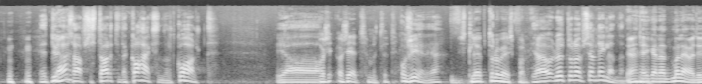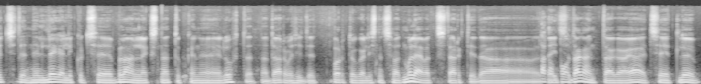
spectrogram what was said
et nüüd ta saab siis startida kaheksandalt kohalt ja Ožeet sa mõtled? Ogier jah, sest lööb tuleb eespool. ja nüüd tuleb seal neljandana. jah, ega nad mõlemad ütlesid, et neil tegelikult see plaan läks natukene luhta, et nad arvasid, et Portugalis nad saavad mõlemat startida täitsa Tagantpoolt. tagant, aga jah, et see, et lööb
